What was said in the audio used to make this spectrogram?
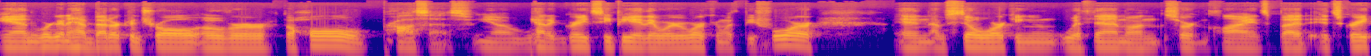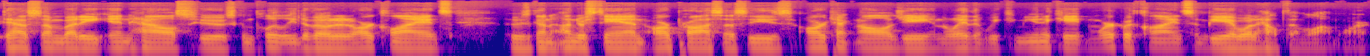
and we're going to have better control over the whole process. You know, we had a great CPA that we were working with before and I'm still working with them on certain clients, but it's great to have somebody in-house who's completely devoted to our clients who's going to understand our processes, our technology, and the way that we communicate and work with clients and be able to help them a lot more.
